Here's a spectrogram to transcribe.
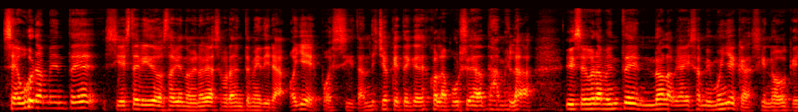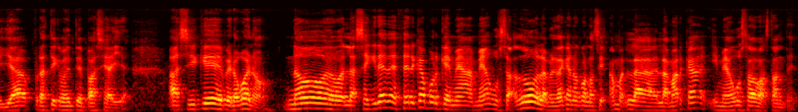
Seguramente, si este vídeo lo está viendo mi novia, seguramente me dirá, oye, pues si te han dicho que te quedes con la pulsera, dámela. Y seguramente no la veáis a mi muñeca, sino que ya prácticamente pase a ella. Así que, pero bueno, no la seguiré de cerca porque me ha, me ha gustado. La verdad que no conocía la, la marca y me ha gustado bastante.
